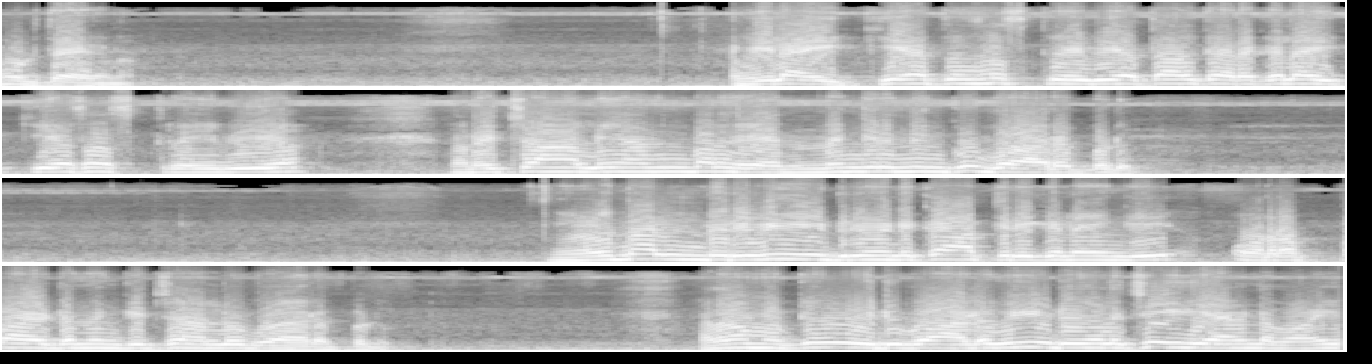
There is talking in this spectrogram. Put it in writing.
കൊടുത്തേക്കണം. ഈ ലൈക്ക് ചെയ്യാത്ത സബ്സ്ക്രൈബ് ചെയ്യാത്ത ആൾക്കാരൊക്കെ ലൈക്ക് ചെയ്യുക സബ്സ്ക്രൈബ് ചെയ്യുക. അങ്ങനെ ചാനൽ ഞാൻ പറഞ്ഞു എന്നെങ്കിലും നിങ്ങൾക്ക് ഉപകാരപ്പെടും. നിങ്ങൾ നല്ലൊരു വീടിന് വേണ്ടി കാത്തിരിക്കണമെങ്കിൽ ഉറപ്പായിട്ട് നിങ്ങൾക്ക് ചാനൽ ഉപകാരപ്പെടും. അത് നമുക്ക് ഒരുപാട് വീടുകൾ ചെയ്യാനുണ്ട്. ഈ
